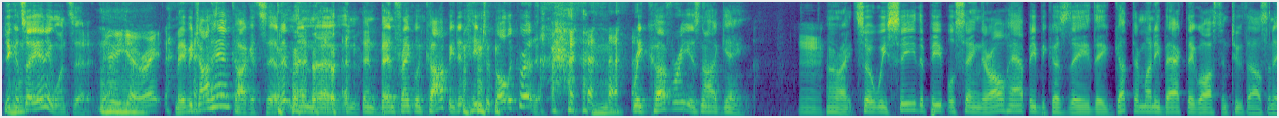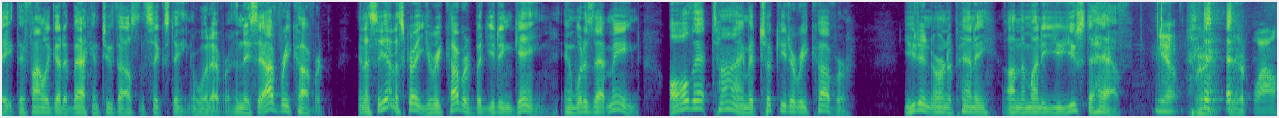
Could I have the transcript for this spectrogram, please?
You can say anyone said it. There you go, right? Maybe John Hancock had said it, and then uh, and, and Ben Franklin copied it. He took all the credit. Recovery is not gain. All right. So we see the people saying they're all happy because they they got their money back they lost in 2008. They finally got it back in 2016 or whatever. And they say, I've recovered. And I say, Yeah, that's great. You recovered, but you didn't gain. And what does that mean? All that time it took you to recover, you didn't earn a penny on the money you used to have. Yep. Wow.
